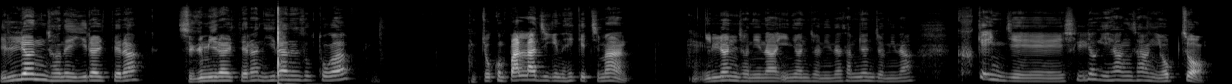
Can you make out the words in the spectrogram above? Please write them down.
1년 전에 일할 때랑 지금 일할 때랑 일하는 속도가 조금 빨라지긴 했겠지만 1년 전이나 2년 전이나 3년 전이나 크게 이제 실력이 향상이 없죠.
